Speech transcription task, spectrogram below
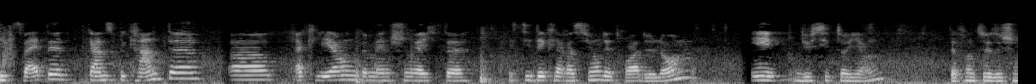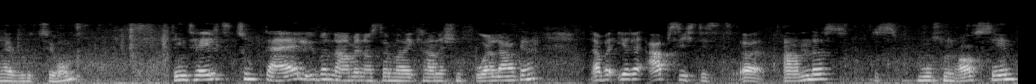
Die zweite ganz bekannte Erklärung der Menschenrechte ist die Déclaration des droits de l'homme et du citoyen der französischen Revolution. Die enthält zum Teil Übernahmen aus der amerikanischen Vorlage, aber ihre Absicht ist äh, anders, das muss man auch sehen.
